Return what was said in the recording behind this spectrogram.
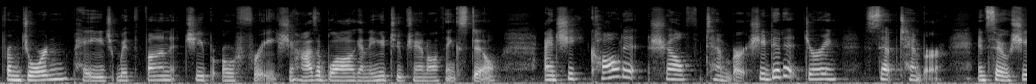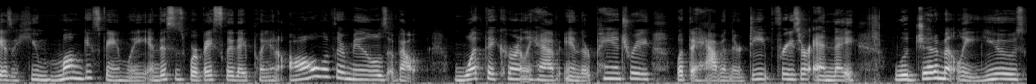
from Jordan Page with Fun, Cheap, or Free. She has a blog and a YouTube channel, I think, still and she called it Shelftember. She did it during September. And so she has a humongous family, and this is where basically they plan all of their meals about what they currently have in their pantry, what they have in their deep freezer, and they legitimately use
